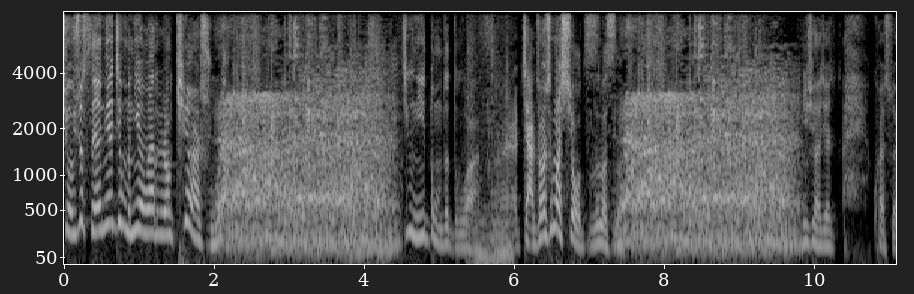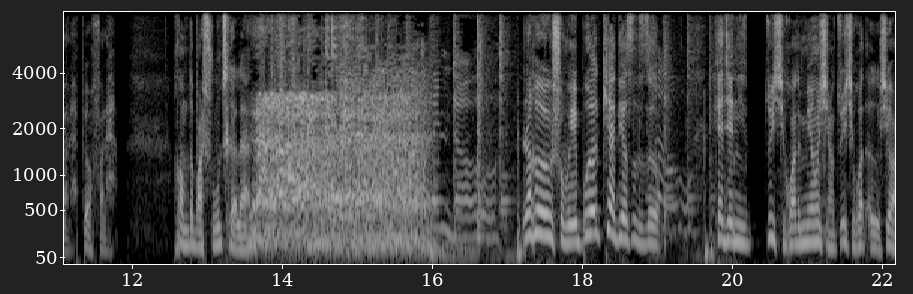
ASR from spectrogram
小学三年级没念完的让看书了，就你懂得多、啊，哎、假装什么小资了是？你小姐，哎，快算了，不要发了，恨不得把书扯了。然后刷微博看电视的时候，看见你最喜欢的明星、最喜欢的偶像，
